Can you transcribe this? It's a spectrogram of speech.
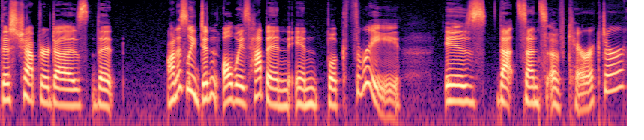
this chapter does that honestly didn't always happen in book three is that sense of character,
